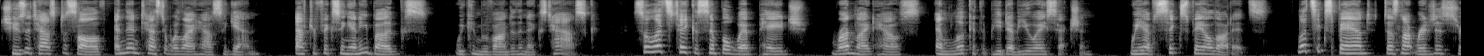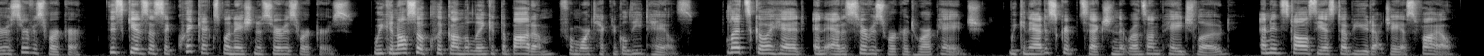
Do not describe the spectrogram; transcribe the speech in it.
choose a task to solve, and then test it with Lighthouse again. After fixing any bugs, we can move on to the next task. So let's take a simple web page, run Lighthouse, and look at the PWA section. We have six failed audits. Let's expand does not register a service worker. This gives us a quick explanation of service workers. We can also click on the link at the bottom for more technical details. Let's go ahead and add a service worker to our page. We can add a script section that runs on page load and installs the sw.js file.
